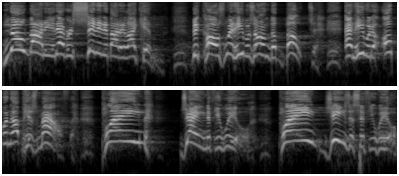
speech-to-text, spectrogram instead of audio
Nobody had ever seen anybody like him. Because when he was on the boat and he would open up his mouth, plain Jane, if you will, plain Jesus, if you will,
